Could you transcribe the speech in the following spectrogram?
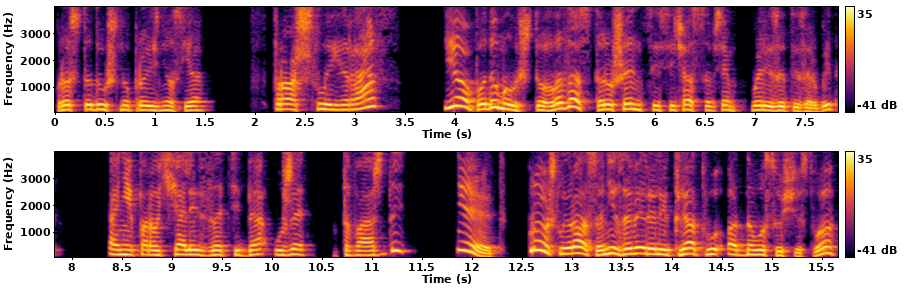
простодушно произнес я. «В прошлый раз?» Я подумал, что глаза старушенцы сейчас совсем вылезут из орбит. «Они поручались за тебя уже дважды?» «Нет, в прошлый раз они заверили клятву одного существа,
